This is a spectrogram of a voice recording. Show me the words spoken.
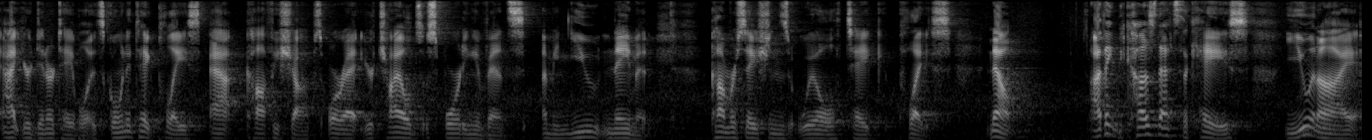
at your dinner table. It's going to take place at coffee shops or at your child's sporting events. I mean, you name it. Conversations will take place. Now, I think because that's the case, you and I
